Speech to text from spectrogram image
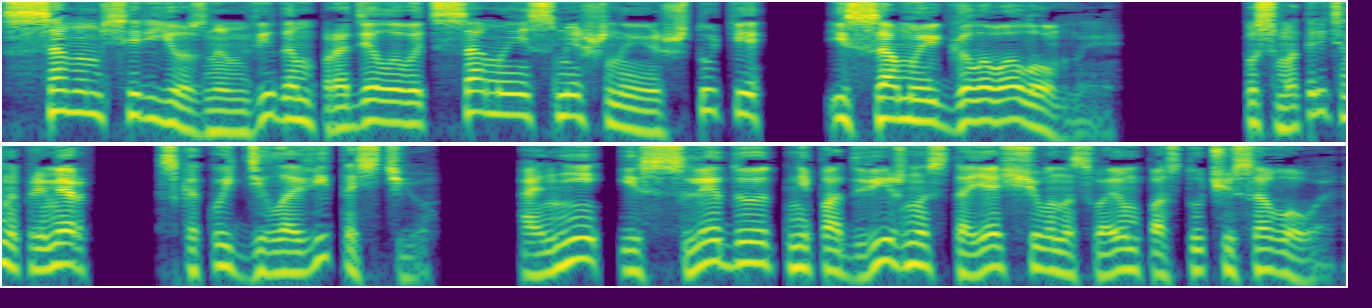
с самым серьезным видом проделывать самые смешные штуки и самые головоломные. Посмотрите, например, с какой деловитостью они исследуют неподвижно стоящего на своем посту часового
